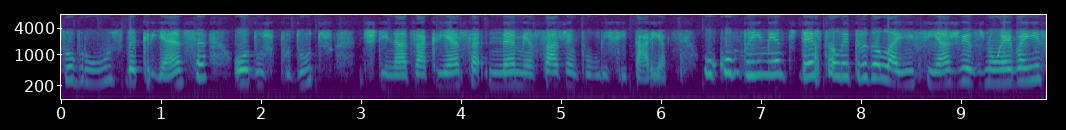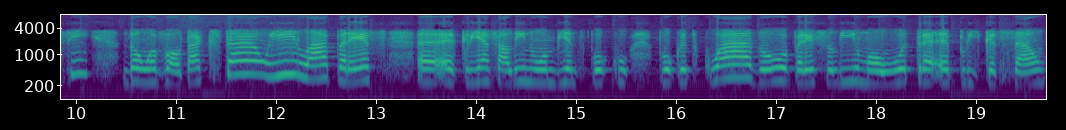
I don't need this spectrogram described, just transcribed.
sobre o uso da criança ou dos produtos destinados à criança na mensagem publicitária. O cumprimento desta letra da lei, enfim, às vezes não é bem assim, dão a volta à questão e lá aparece a criança ali num ambiente pouco, pouco adequado ou aparece ali uma ou outra aplicação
